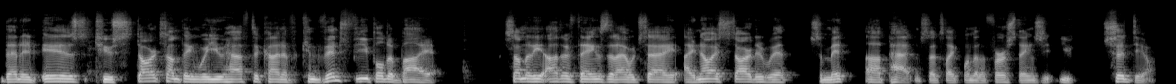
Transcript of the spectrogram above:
than it is to start something where you have to kind of convince people to buy it. Some of the other things that I would say, I know I started with submit uh, patents. That's like one of the first things you should do.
